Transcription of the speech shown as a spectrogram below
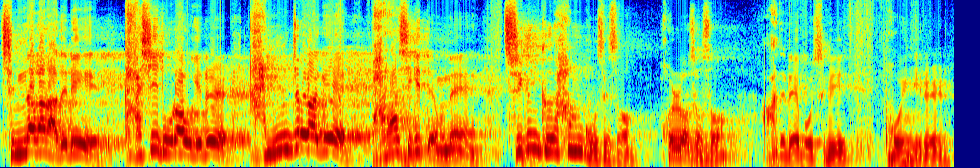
집 나간 아들이 다시 돌아오기를 간절하게 바라시기 때문에 지금 그 한 곳에서 홀로 서서 아들의 모습이 보이기를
